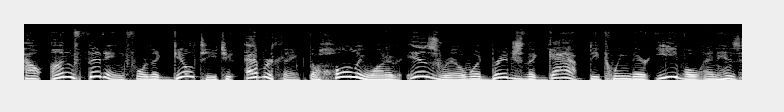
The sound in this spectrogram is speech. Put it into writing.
How unfitting for the guilty to ever think the Holy One of Israel would bridge the gap between their evil and his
